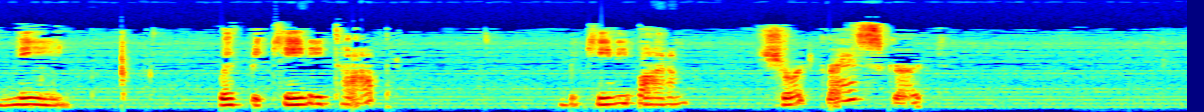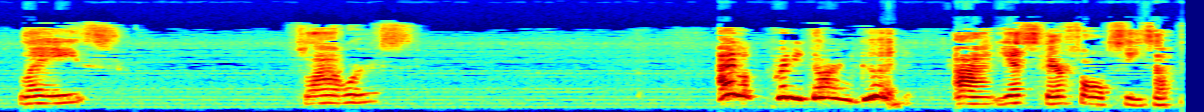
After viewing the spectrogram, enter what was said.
me with bikini top, bikini bottom, short grass skirt, lace, flowers. I look pretty darn good. Uh, yes, they're falsies up.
